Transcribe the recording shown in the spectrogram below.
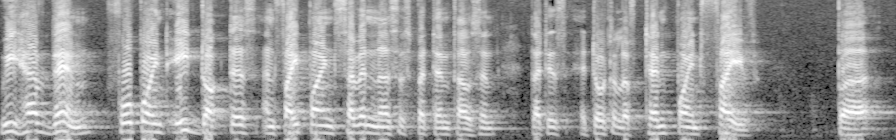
We have then 4.8 doctors and 5.7 nurses per 10,000. That is a total of 10.5 per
